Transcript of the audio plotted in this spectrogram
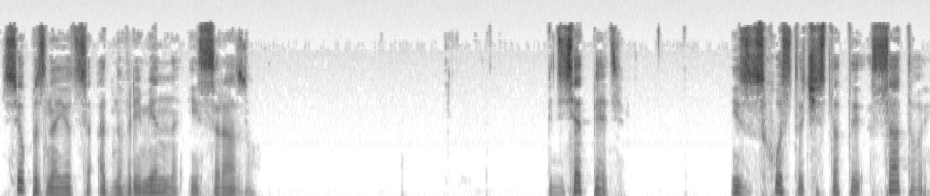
Все познается одновременно и сразу. 55. Из сходства чистоты сатвы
